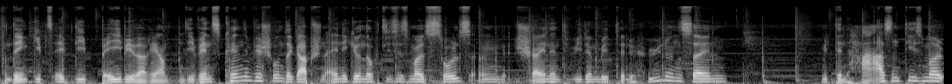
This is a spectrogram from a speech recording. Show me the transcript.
von denen gibt es eben die Baby-Varianten. Die Events kennen wir schon, da gab es schon einige und auch dieses Mal soll es anscheinend wieder mit den Hühnern sein. Mit den Hasen diesmal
